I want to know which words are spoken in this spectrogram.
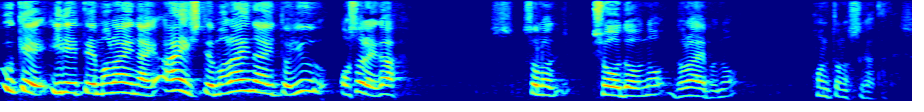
受け入れてもらえない愛してもらえないという恐れがその衝動のドライブの本当の姿です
